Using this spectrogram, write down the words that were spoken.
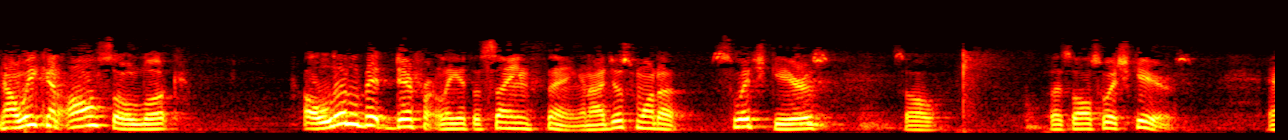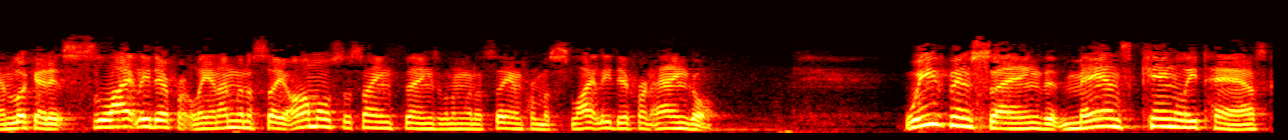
Now we can also look a little bit differently at the same thing, and I just want to switch gears, so let's all switch gears and look at it slightly differently, and I'm going to say almost the same things, but I'm going to say them from a slightly different angle. We've been saying that man's kingly task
